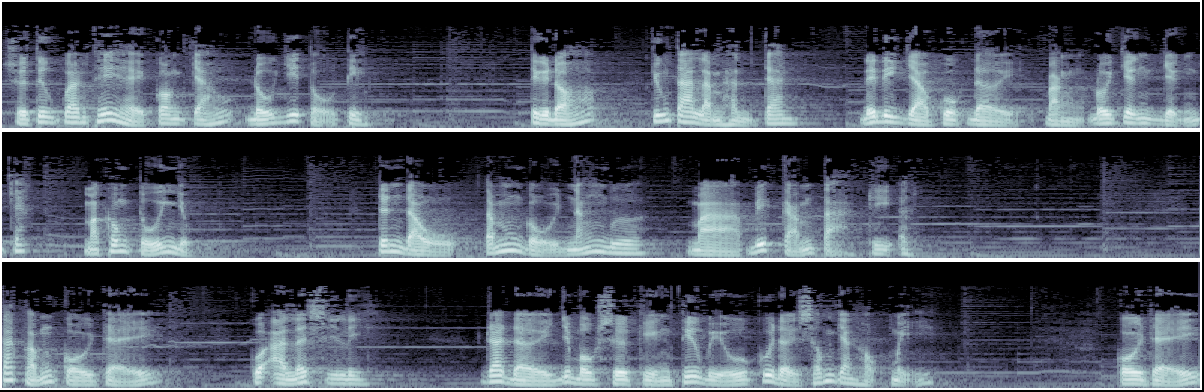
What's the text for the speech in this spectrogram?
sự tương quan thế hệ con cháu đối với tổ tiên. Từ đó, chúng ta làm hành trang để đi vào cuộc đời bằng đôi chân vững chắc mà không tủi nhục. Trên đầu tấm gội nắng mưa mà biết cảm tạ tri ân. Tác phẩm cội rễ của Alex Lee ra đời với một sự kiện tiêu biểu của đời sống văn học Mỹ. Cội rễ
